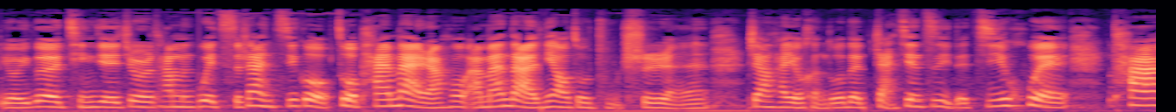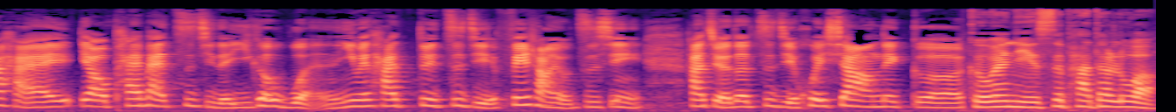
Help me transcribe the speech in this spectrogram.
有一个情节就是他们为慈善机构做拍卖，然后 Amanda 一定要做主持人，这样他有很多的展现自己的机会。他还要拍卖自己的一个吻，因为他对自己非常有自信，他觉得自己会像那个格温尼斯帕特洛，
